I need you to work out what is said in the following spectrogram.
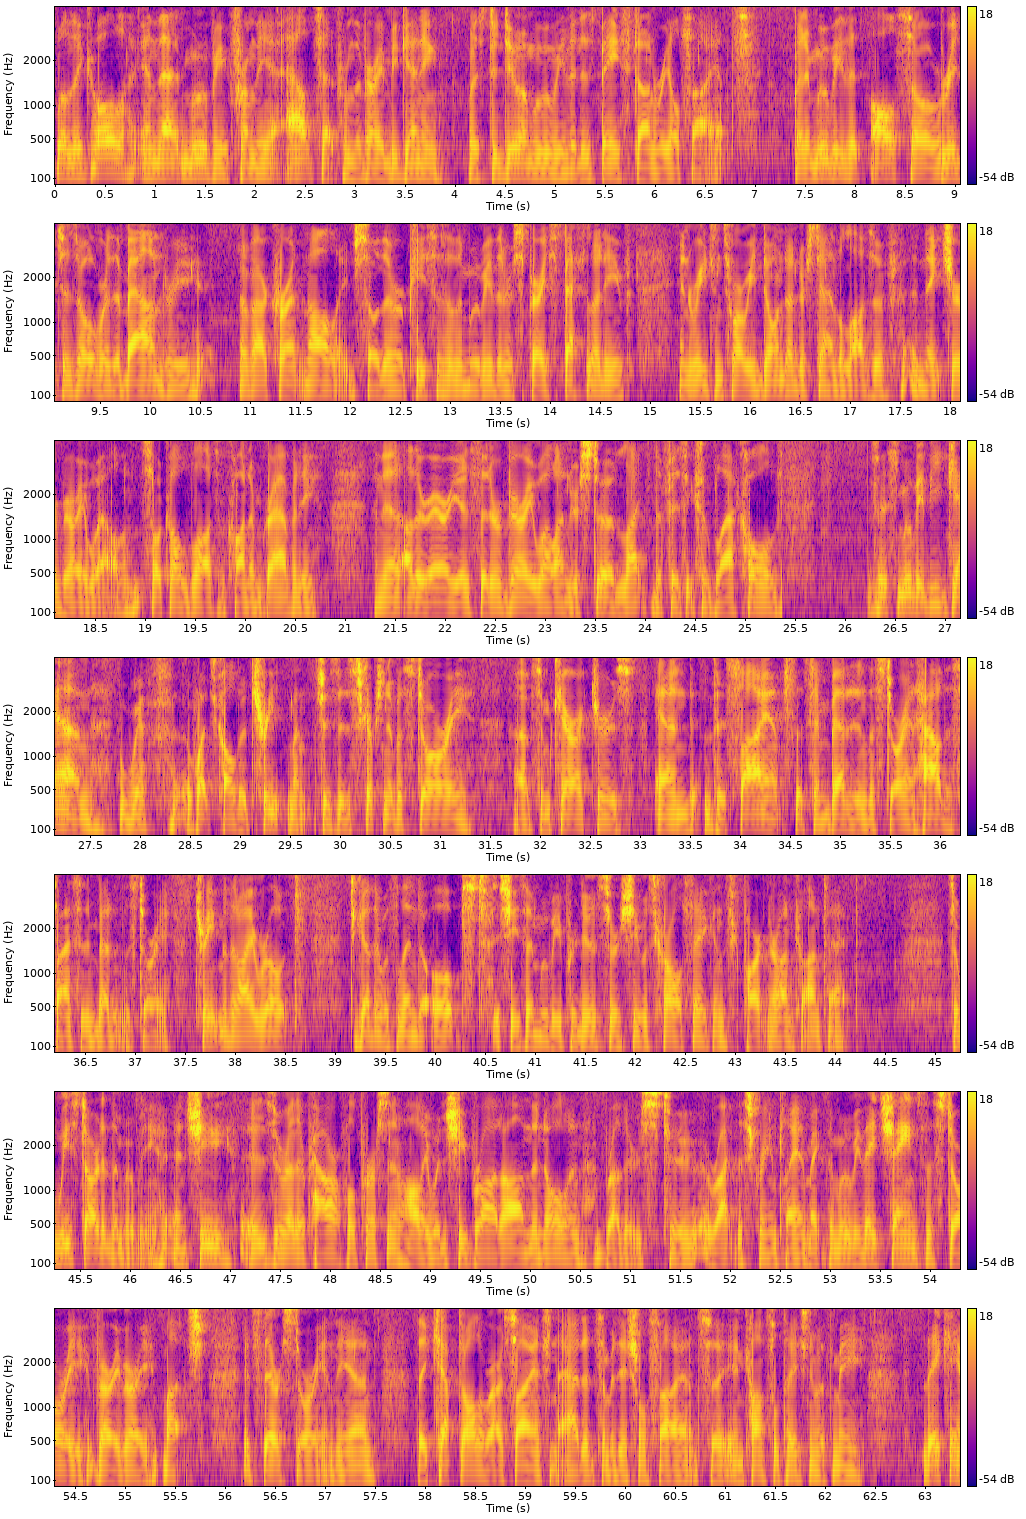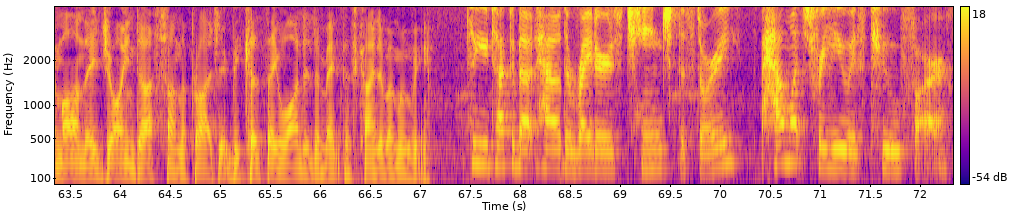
Well, the goal in that movie from the outset, from the very beginning, was to do a movie that is based on real science, but a movie that also bridges over the boundary of our current knowledge. So there are pieces of the movie that are very speculative in regions where we don't understand the laws of nature very well, so called laws of quantum gravity, and then other areas that are very well understood, like the physics of black holes. This movie began with what's called a treatment, which is a description of a story, of some characters, and the science that's embedded in the story and how the science is embedded in the story. Treatment that I wrote together with Lynda Obst. She's a movie producer. She was Carl Sagan's partner on Contact. So we started the movie, and she is a rather powerful person in Hollywood. She brought on the Nolan brothers to write the screenplay and make the movie. They changed the story very, very much. It's their story in the end. They kept all of our science and added some additional science uh, in consultation with me. They came on, they joined us on the project because they wanted to make this kind of a movie. So you talked about how the writers changed the story. How much for you is too far?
